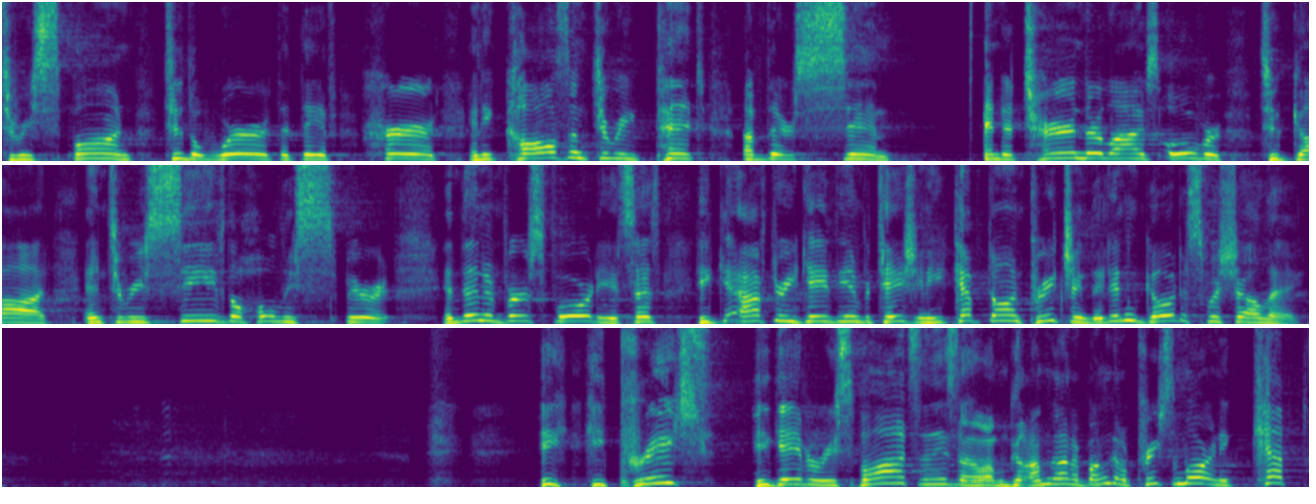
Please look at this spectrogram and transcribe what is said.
to respond to the word that they have heard. And he calls them to repent of their sin and to turn their lives over to God and to receive the Holy Spirit. And then in verse 40, it says, he, after he gave the invitation, he kept on preaching. They didn't go to Swiss Chalet. He, he preached, he gave a response and he said, oh, I'm, go- I'm to I'm gonna preach some more. And he kept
